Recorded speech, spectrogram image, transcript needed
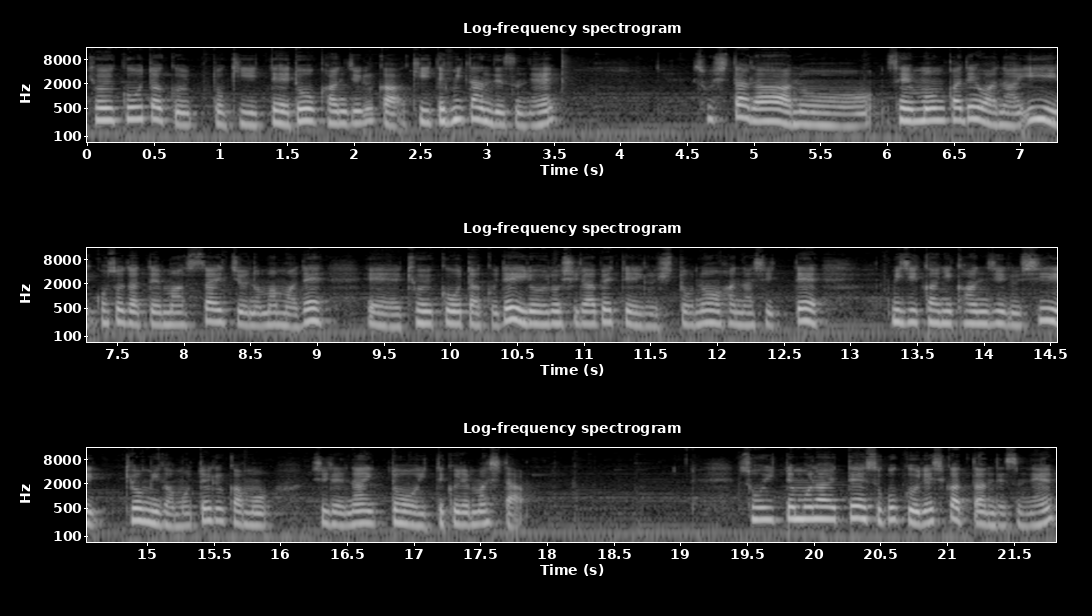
教育オタクと聞いてどう感じるか聞いてみたんですね。そしたらあの専門家ではない子育て真っ最中のママで、えー、教育オタクでいろいろ調べている人の話って身近に感じるし興味が持てるかもしれないと言ってくれました。そう言ってもらえてすごく嬉しかったんですね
